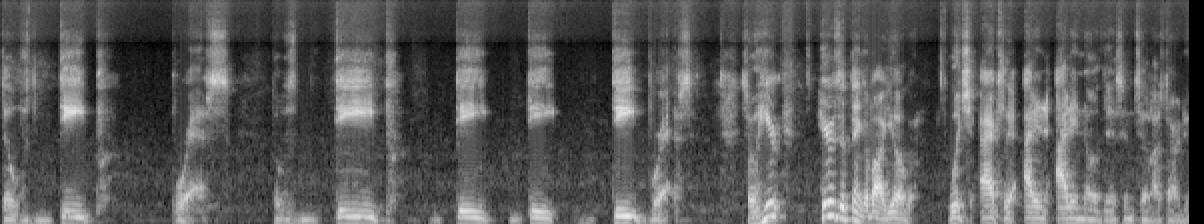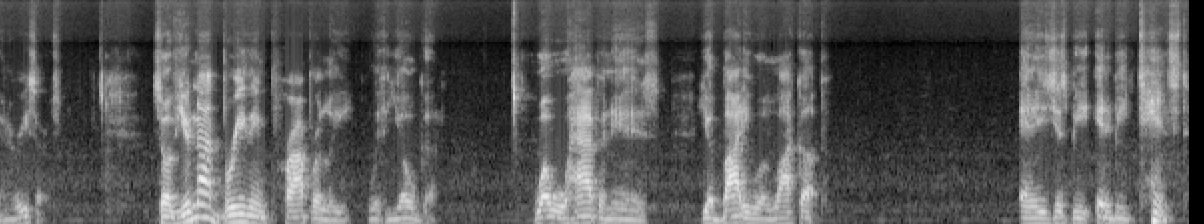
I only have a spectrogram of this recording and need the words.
those deep breaths those deep, deep, deep, deep breaths. So here, here's the thing about yoga, which actually I didn't I didn't know this until I started doing the research. So if you're not breathing properly with yoga, what will happen is your body will lock up and it just be it'll be tensed.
